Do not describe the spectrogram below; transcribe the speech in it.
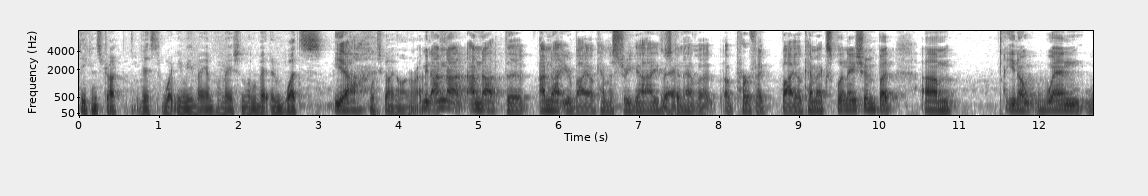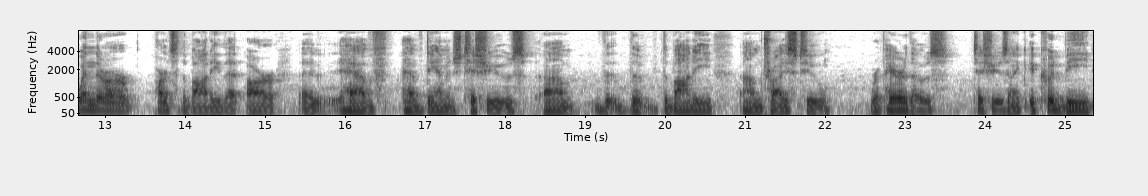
Deconstruct this, what you mean by inflammation, a little bit, and what's Yeah. what's going on around. I mean, I'm not. I'm not the. I'm not your biochemistry guy who's Right. going to have a, a perfect biochem explanation. But um, you know, when when there are parts of the body that are have have damaged tissues, um, the the the body um, tries to repair those tissues, and it, it could be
